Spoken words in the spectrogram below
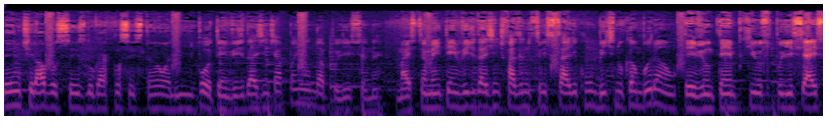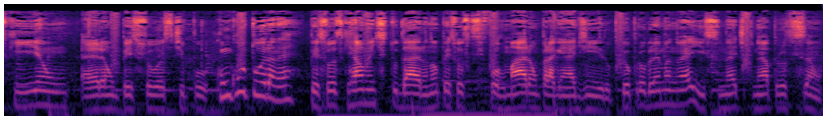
quererem tirar vocês do lugar que vocês estão ali. Pô, tem vídeo da gente apanhando da polícia, né? Mas também tem vídeo da gente fazendo freestyle com o beat no camburão. Teve um tempo que os policiais que iam eram pessoas, tipo, com cultura, né? Pessoas que realmente estudaram, não pessoas que se formaram pra ganhar dinheiro. Porque o problema não é isso, né? Tipo, não é a profissão.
